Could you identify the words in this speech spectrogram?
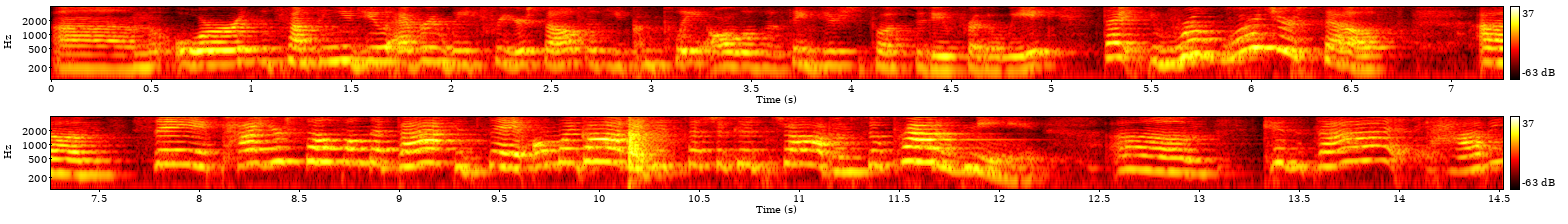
Um, or something you do every week for yourself if you complete all of the things you're supposed to do for the week. That reward yourself. Um, say pat yourself on the back and say, "Oh my God, I did such a good job! I'm so proud of me." Um, because that having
